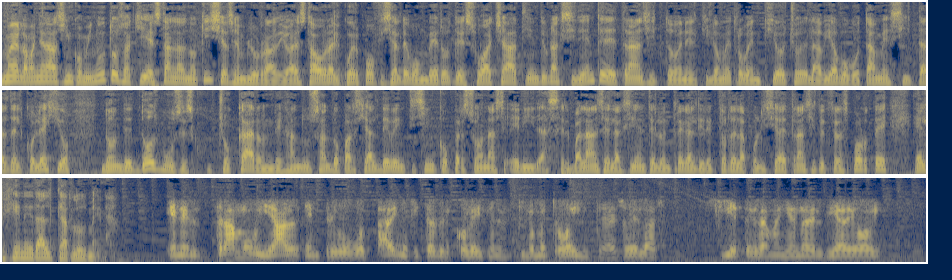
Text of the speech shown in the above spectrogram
9 de la mañana, 5 minutos. Aquí están las noticias en Blue Radio. A esta hora, el Cuerpo Oficial de Bomberos de Suacha atiende un accidente de tránsito en el kilómetro 28 de la vía Bogotá-Mesitas del colegio, donde dos buses chocaron, dejando un saldo parcial de 25 personas heridas. El balance del accidente lo entrega el director de la Policía de Tránsito y Transporte, el general Carlos Mena. En el tramo vial entre Bogotá y Mesitas del colegio, en el kilómetro 20, a eso de las 7 de la mañana del día de hoy,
